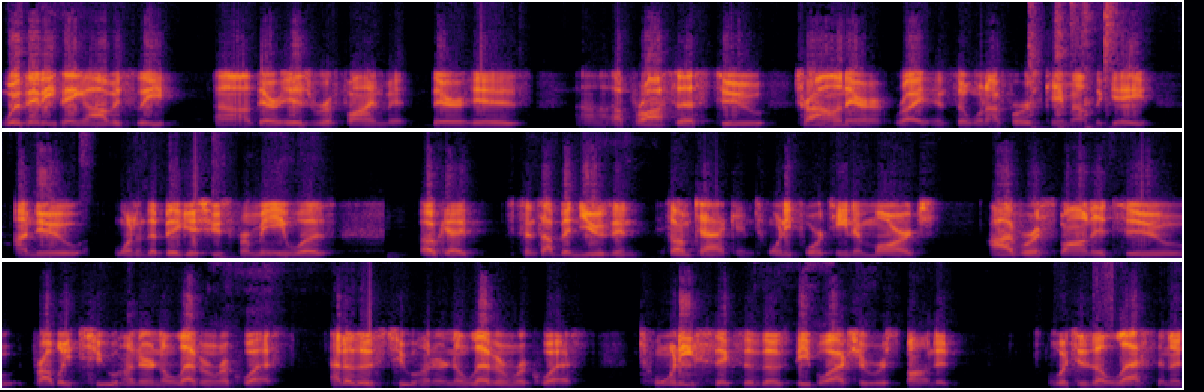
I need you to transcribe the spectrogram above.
with anything, obviously, uh, there is refinement. There is uh, a process to trial and error, right? And so when I first came out the gate, I knew one of the big issues for me was okay, since I've been using Thumbtack in 2014 in March, I've responded to probably 211 requests. Out of those 211 requests, 26 of those people actually responded, which is a less than a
